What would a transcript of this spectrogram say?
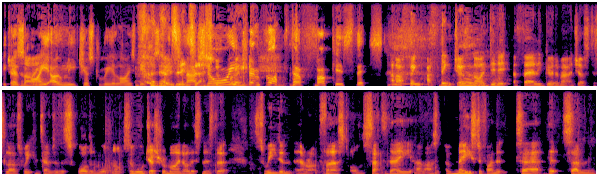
Because I, I- only just realised it was was international international week. Like, the fuck is this? And I think I think Jez and I did it a fairly good amount of justice last week in terms of the squad and whatnot. So we'll just remind our listeners that Sweden are up first on Saturday. And I was amazed to find that uh, that um,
